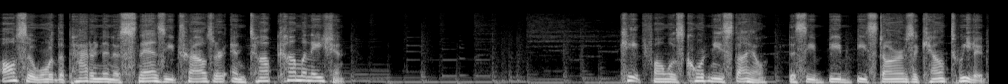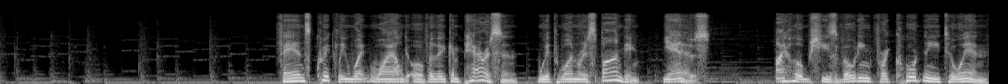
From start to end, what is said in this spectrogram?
also wore the pattern in a snazzy trouser and top combination. Kate follows Courtney's style, the CBB Stars account tweeted. Fans quickly went wild over the comparison, with one responding, yes. I hope she's voting for Courtney to win.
